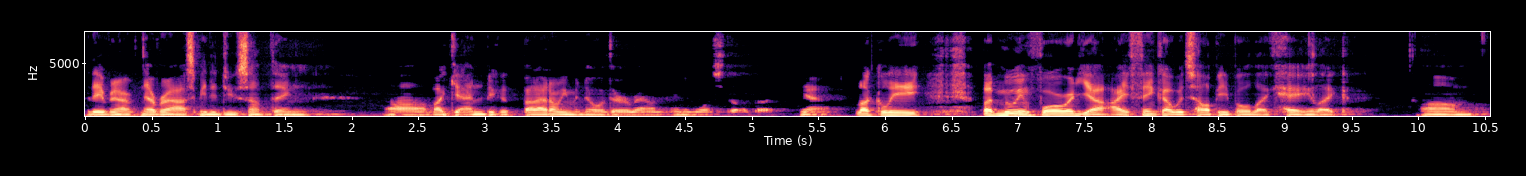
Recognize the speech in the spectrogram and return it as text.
they've never asked me to do something um, again, because but I don't even know if they're around anymore still. But yeah, luckily, but moving forward, yeah, I think I would tell people like, hey, like, um,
